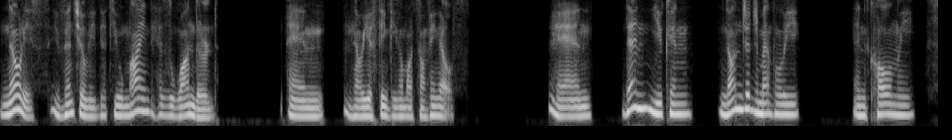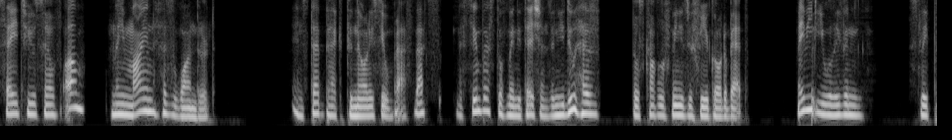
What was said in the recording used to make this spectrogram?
notice eventually that your mind has wandered and now you're thinking about something else. And then you can non judgmentally and calmly say to yourself, Oh, my mind has wandered and step back to notice your breath. That's the simplest of meditations. And you do have those couple of minutes before you go to bed. Maybe you will even sleep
